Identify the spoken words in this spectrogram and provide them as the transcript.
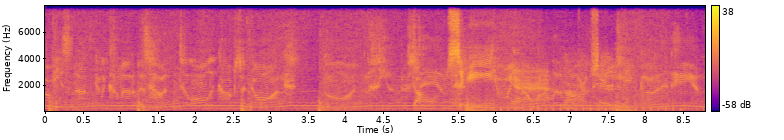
Avi's not gonna come out of his hut until all the cops are gone. Gone. You understand? See? You might not want to let him know you're there till you've got it in hand.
